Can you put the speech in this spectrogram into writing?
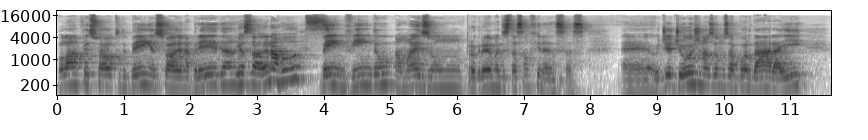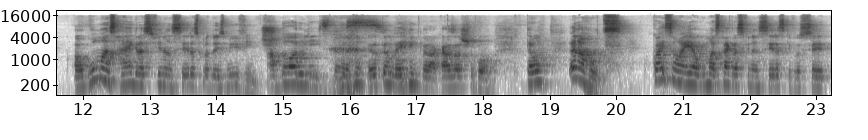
Olá pessoal, tudo bem? Eu sou a Ana Breda. E eu sou a Ana Ruth. Bem-vindo a mais um programa do Estação Finanças. É, o dia de hoje nós vamos abordar aí algumas regras financeiras para 2020. Adoro listas. eu também, por acaso, acho bom. Então, Ana Ruth, quais são aí algumas regras financeiras que você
